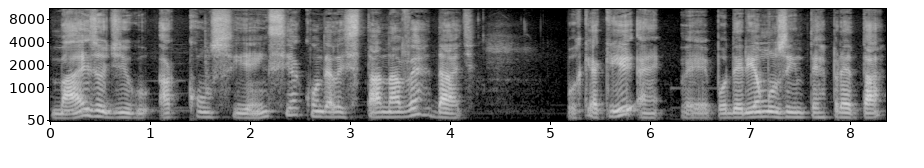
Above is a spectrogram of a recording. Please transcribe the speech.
mas eu digo a consciência quando ela está na verdade. Porque aqui é, é, poderíamos interpretar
